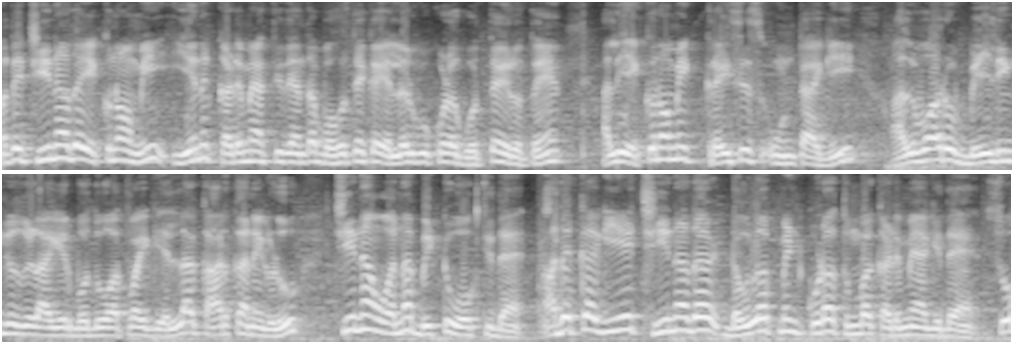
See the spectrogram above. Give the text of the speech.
ಮತ್ತೆ ಚೀನಾದ ಎಕನಾಮಿ ಏನಕ್ಕೆ ಕಡಿಮೆ ಆಗ್ತಿದೆ ಅಂತ ಬಹುತೇಕ ಎಲ್ಲರಿಗೂ ಕೂಡ ಗೊತ್ತೇ ಇರುತ್ತೆ. ಅಲ್ಲಿ ಎಕನಾಮಿಕ್ ಕ್ರೈಸಿಸ್ ಉಂಟಾಗಿ ಹಲವಾರು ಬಿಲ್ಡಿಂಗ್ಗಳಾಗಿರ್ಬೋದು ಅಥವಾ ಎಲ್ಲ ಕಾರ್ಖಾನೆಗಳು ಚೀನಾವನ್ನ ಬಿಟ್ಟು ಹೋಗ್ತಿದೆ. ಅದಕ್ಕಾಗಿಯೇ ಚೀನಾದ ಡೆವಲಪ್ಮೆಂಟ್ ಕೂಡ ತುಂಬಾ ಕಡಿಮೆ ಆಗಿದೆ. ಸೊ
